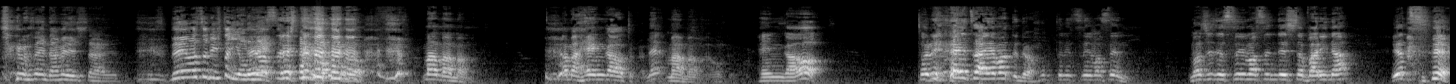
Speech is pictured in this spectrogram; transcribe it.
すいませんダメでした。電話する人によるね。電話する人によるけど。まあまあまあまあ。あまあ変顔とかね。まあまあまあ変顔。とりあえず謝ってでは本当にすいません。マジですいませんでしたバリな。やつで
